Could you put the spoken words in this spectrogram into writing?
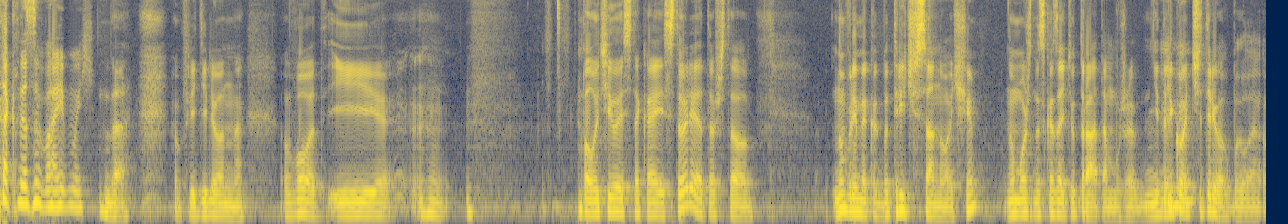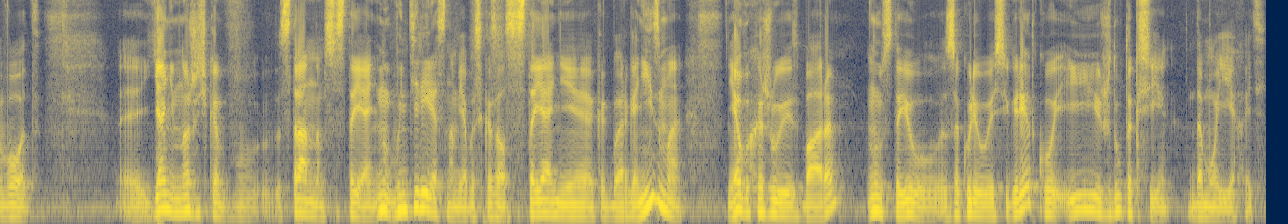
так называемый. Да, определенно. Вот, и получилась такая история, то что, ну, время как бы 3 часа ночи, ну, можно сказать, утра там уже, недалеко от 4 было, вот. Э, Я немножечко в странном состоянии, ну, в интересном, я бы сказал, состоянии как бы организма. Я выхожу из бара, ну, стою, закуриваю сигаретку и жду такси домой ехать.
